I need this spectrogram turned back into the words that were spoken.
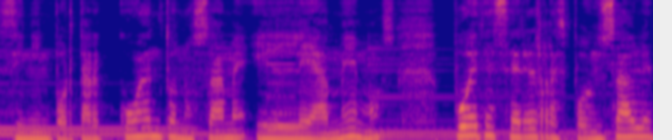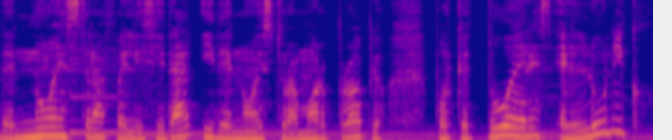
sin importar cuánto nos ame y le amemos, puede ser el responsable de nuestra felicidad y de nuestro amor propio, porque tú eres el único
